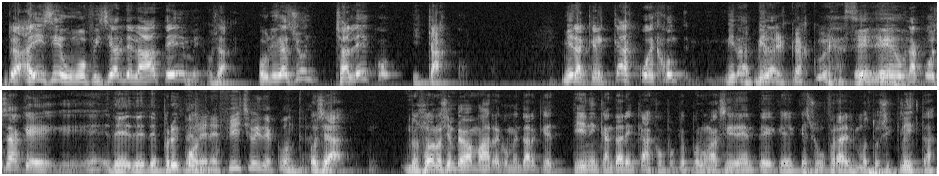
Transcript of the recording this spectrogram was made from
Entonces, ahí sí, un oficial de la ATM, o sea, obligación, chaleco y casco. Mira, que el casco es. con- Mira, mira. El casco es así. Es, es una cosa que, que- de, de- de pro y De contra. beneficio y de contra. O sea, nosotros siempre vamos a recomendar que tienen que andar en casco, porque por un accidente que, que sufra el motociclista,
